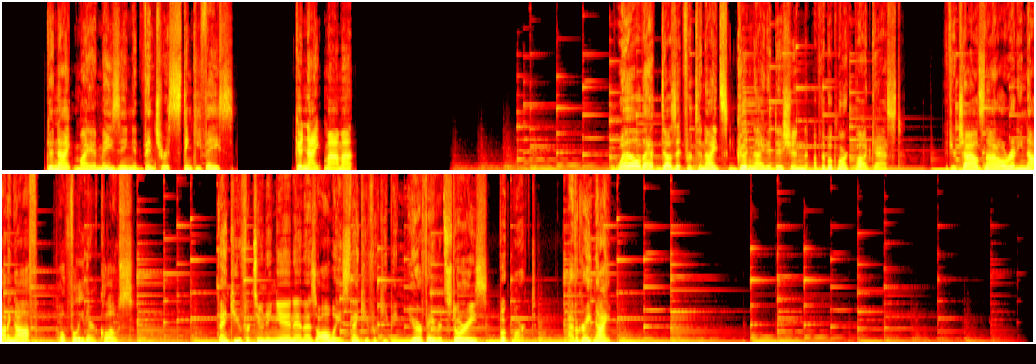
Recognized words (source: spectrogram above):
Good night, my amazing, adventurous, stinky face. Good night, Mama. Well, that does it for tonight's Good Night edition of the Bookmarked Podcast. If your child's not already nodding off, hopefully they're close. Thank you for tuning in, and as always, thank you for keeping your favorite stories bookmarked. Have a great night.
